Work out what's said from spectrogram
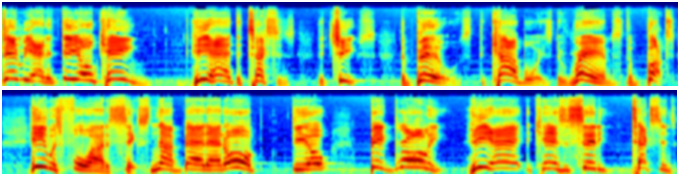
Then we had a Theo King. He had the Texans, the Chiefs, the Bills, the Cowboys, the Rams, the Bucks. He was four out of six. Not bad at all, Theo. Big Brawley. He had the Kansas City, Texans,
